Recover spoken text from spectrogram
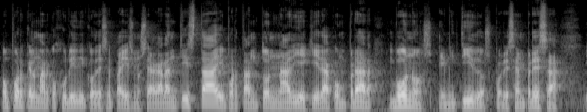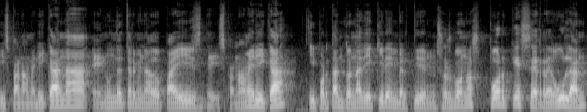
o porque el marco jurídico de ese país no sea garantista y por tanto nadie quiera comprar bonos emitidos por esa empresa hispanoamericana en un determinado país de Hispanoamérica y por tanto nadie quiere invertir en esos bonos porque se regulan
